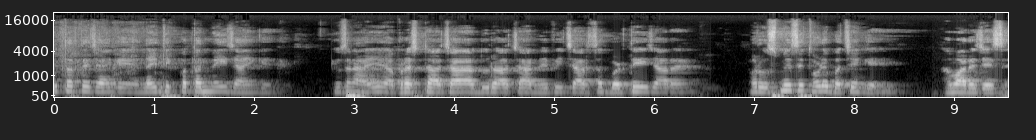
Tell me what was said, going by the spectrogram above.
उतरते जाएँगे, नैतिक पतन में ही जाएँगे। दूसरा है भ्रष्टाचार दुराचार व्यभिचार सब बढ़ते ही जा रहे हैं। और उसमें से थोड़े बचेंगे हमारे जैसे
